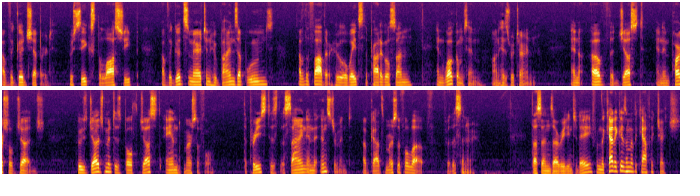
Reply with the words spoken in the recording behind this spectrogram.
of the Good Shepherd, who seeks the lost sheep, of the Good Samaritan who binds up wounds, of the Father who awaits the prodigal Son and welcomes him on his return, and of the just and impartial Judge, whose judgment is both just and merciful. The priest is the sign and the instrument of God's merciful love for the sinner. Thus ends our reading today from the Catechism of the Catholic Church.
